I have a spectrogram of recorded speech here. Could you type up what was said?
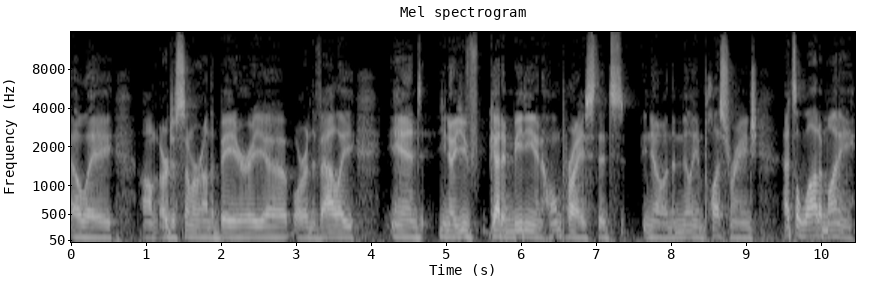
LA, um, or just somewhere around the Bay Area or in the Valley, and you know you've got a median home price that's you know in the million plus range. That's a lot of money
